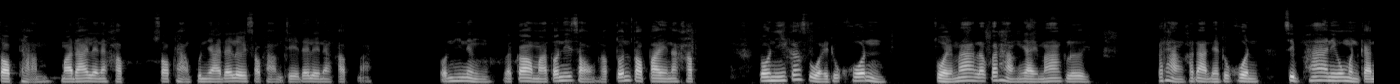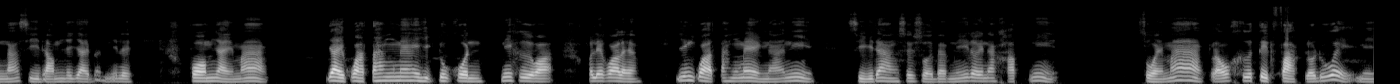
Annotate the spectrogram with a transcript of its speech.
สอบถามมาได้เลยนะครับ สอบถามคุณยายได้เลย สอบถามเจได้เลยนะครับมาต้นที่หนึ่งแล้วก็มาต้นที่สองครับ ต้นต่อไปนะครับ ตัวนี้ก็สวยทุกคนสวยมากแล้วก็ถางใหญ่มากเลย กระถางขนาดเนี้ยทุกคนสิบห้านิ้วเหมือนกันนะ สีดำใหญ่ๆแบบนี้เลย ฟอร์มใหญ่มาก ใหญ่กว่าตั้งแม่อีกทุกคนนี่คือว่าเขาเรียกว่าอะไรยิ่งกว่าตั้งแม่อีกนะนี่ สีด่างสวยๆแบบนี้เลยนะครับ นี่ สวยมากแล้วคือติดฝักแล้วด้วยนี่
